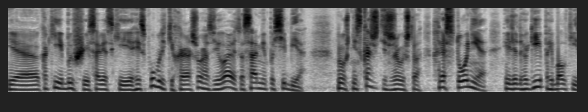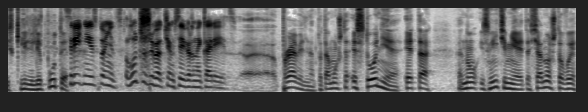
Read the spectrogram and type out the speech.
Э, какие бывшие советские республики хорошо развиваются сами по себе. Ну уж не скажете же вы, что Эстония или другие прибалтийские или Липуты... Средний эстонец лучше живет, чем северный кореец? Э, правильно, потому что Эстония — это ну, извините меня, это все равно, что вы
